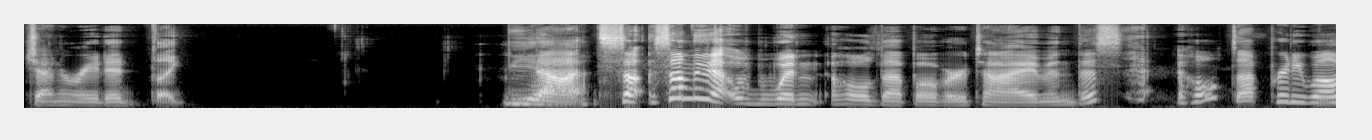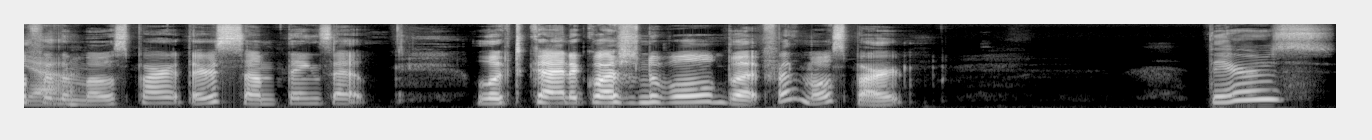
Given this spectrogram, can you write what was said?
generated like Yeah. not so, something that wouldn't hold up over time and this holds up pretty well for the most part there's some things that looked kind of questionable but for the most part There's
